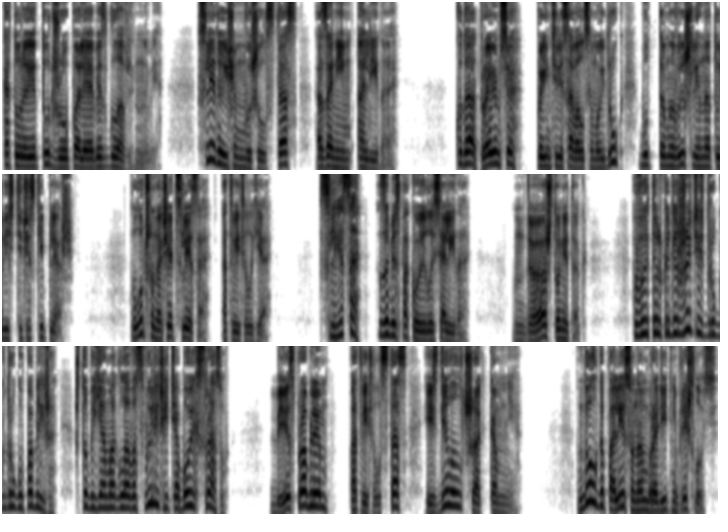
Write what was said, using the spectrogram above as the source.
которые тут же упали обезглавленными. Следующим вышел Стас, а за ним Алина. «Куда отправимся?» — поинтересовался мой друг, будто мы вышли на туристический пляж. «Лучше начать с леса», — ответил я. «С леса?» — забеспокоилась Алина. «Да, что не так?» Вы только держитесь друг к другу поближе, чтобы я могла вас вылечить обоих сразу». «Без проблем», — ответил Стас и сделал шаг ко мне. Долго по лесу нам бродить не пришлось.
